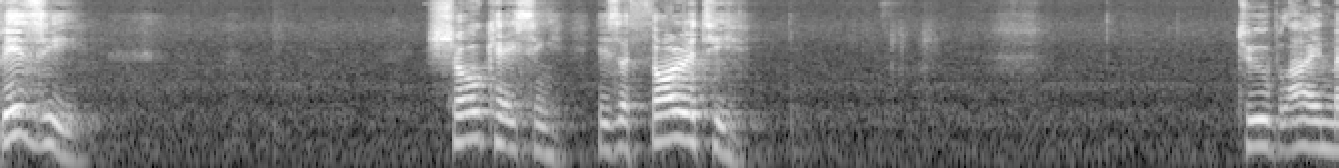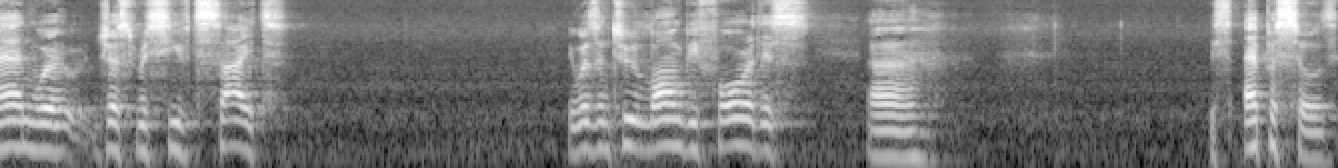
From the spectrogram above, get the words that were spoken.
busy showcasing his authority. Two blind men were just received sight. It wasn't too long before this, uh, this episode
